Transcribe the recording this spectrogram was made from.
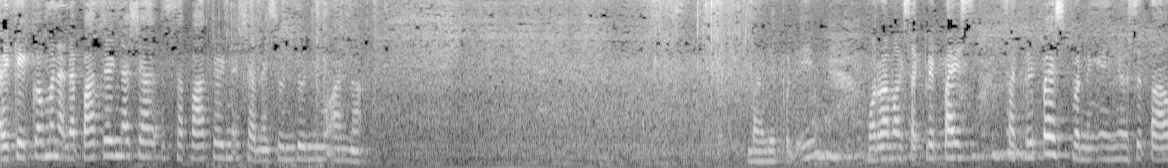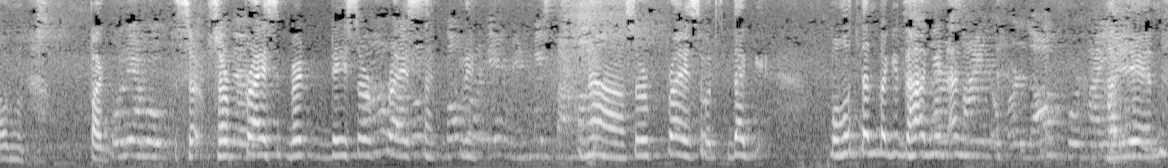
Ay, kay ko mo na, na-pattern na siya, sa pattern na siya, naisundo ni mo, anak. Bali po din. Mura mag-sacrifice, sacrifice pa ng inyo sa taong pag sur- surprise, birthday surprise. sacri- Na, surprise. Dag, muhutan pag hangin ang Sign of our love for hayen.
